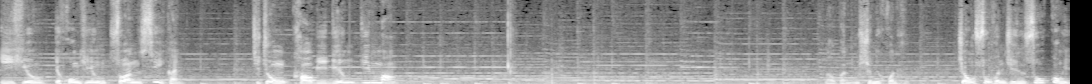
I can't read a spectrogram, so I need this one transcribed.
以后会风行全世界。这种口味能饮吗？老板有什么吩咐？照素粉金所讲的，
